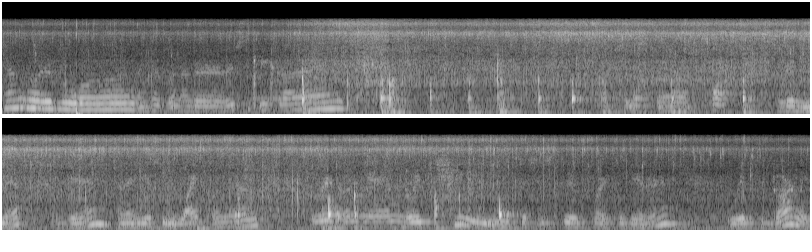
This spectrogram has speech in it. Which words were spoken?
Hello everyone, I have another recipe guys. It's uh, pork limit again, and I'm using white onion, red onion, red chili. This is still fry together with garlic.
